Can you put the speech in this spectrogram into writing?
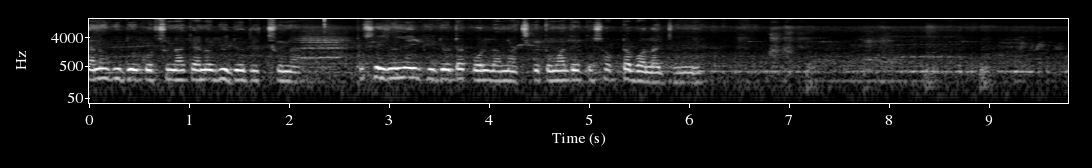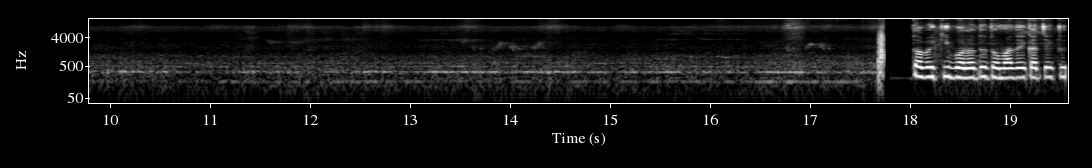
কেন ভিডিও করছ না, কেন ভিডিও দিচ্ছ না? তো সেই জন্য এই ভিডিওটা করলাম আজকে তোমাদেরকে সবটা বলার জন্য। তবে কি বলো তো তোমাদের কাছে একটু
